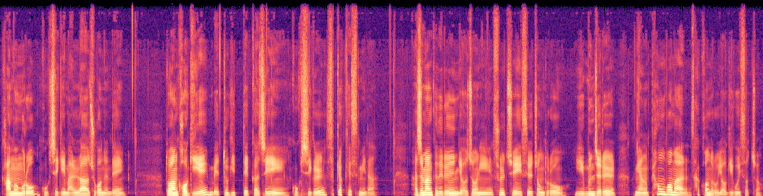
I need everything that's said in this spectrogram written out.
가뭄으로 곡식이 말라 죽었는데 또한 거기에 메뚜기 때까지 곡식을 습격했습니다. 하지만 그들은 여전히 술 취해 있을 정도로 이 문제를 그냥 평범한 사건으로 여기고 있었죠.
